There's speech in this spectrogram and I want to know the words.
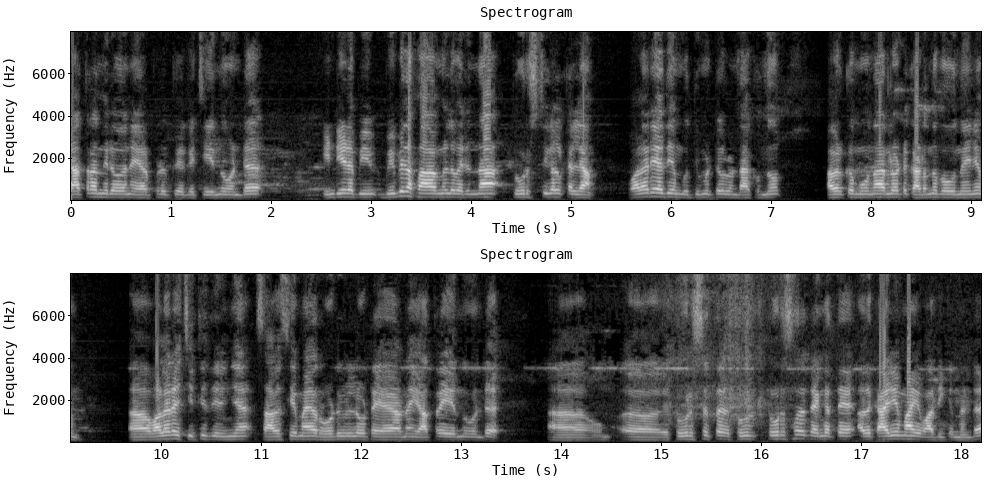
യാത്രാ നിരോധനം ഏർപ്പെടുത്തുകയൊക്കെ ചെയ്യുന്നതുകൊണ്ട് ഇന്ത്യയുടെ വിവിധ ഭാഗങ്ങളിൽ വരുന്ന ടൂറിസ്റ്റുകൾക്കെല്ലാം വളരെയധികം ബുദ്ധിമുട്ടുകൾ ഉണ്ടാക്കുന്നു. അവർക്ക് മൂന്നാറിലോട്ട് കടന്നു പോകുന്നതിനും വളരെ ചുറ്റിത്തിരിഞ്ഞ് സാഹസികമായ റോഡുകളിലോട്ടാണ് യാത്ര ചെയ്യുന്നതുകൊണ്ട് ടൂറിസത്തെ ടൂറിസ രംഗത്തെ അത് കാര്യമായി ബാധിക്കുന്നുണ്ട്.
